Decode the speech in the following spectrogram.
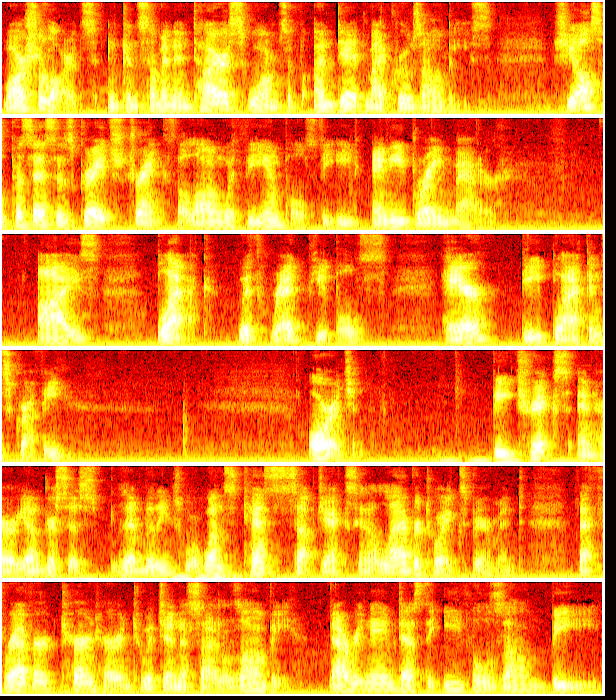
martial arts, and can summon entire swarms of undead micro-zombies. She also possesses great strength along with the impulse to eat any brain matter. Eyes black with red pupils, hair deep black and scruffy. Origin Beatrix and her younger siblings were once test subjects in a laboratory experiment that forever turned her into a genocidal zombie. Now renamed as the Evil Zombie,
